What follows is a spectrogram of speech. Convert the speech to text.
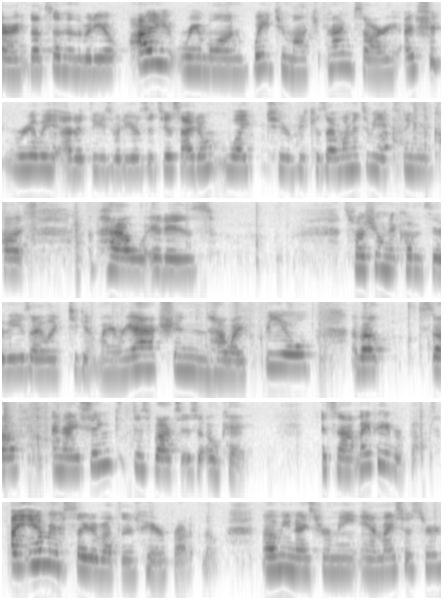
Alright, that's the end of the video. I ramble on way too much, and I'm sorry. I should really edit these videos. It's just I don't like to because I want it to be a clean cut of how it is especially when it comes to these, I like to get my reaction and how I feel about stuff. And I think this box is okay. It's not my favorite box. I am excited about this hair product though. That'll be nice for me and my sister.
